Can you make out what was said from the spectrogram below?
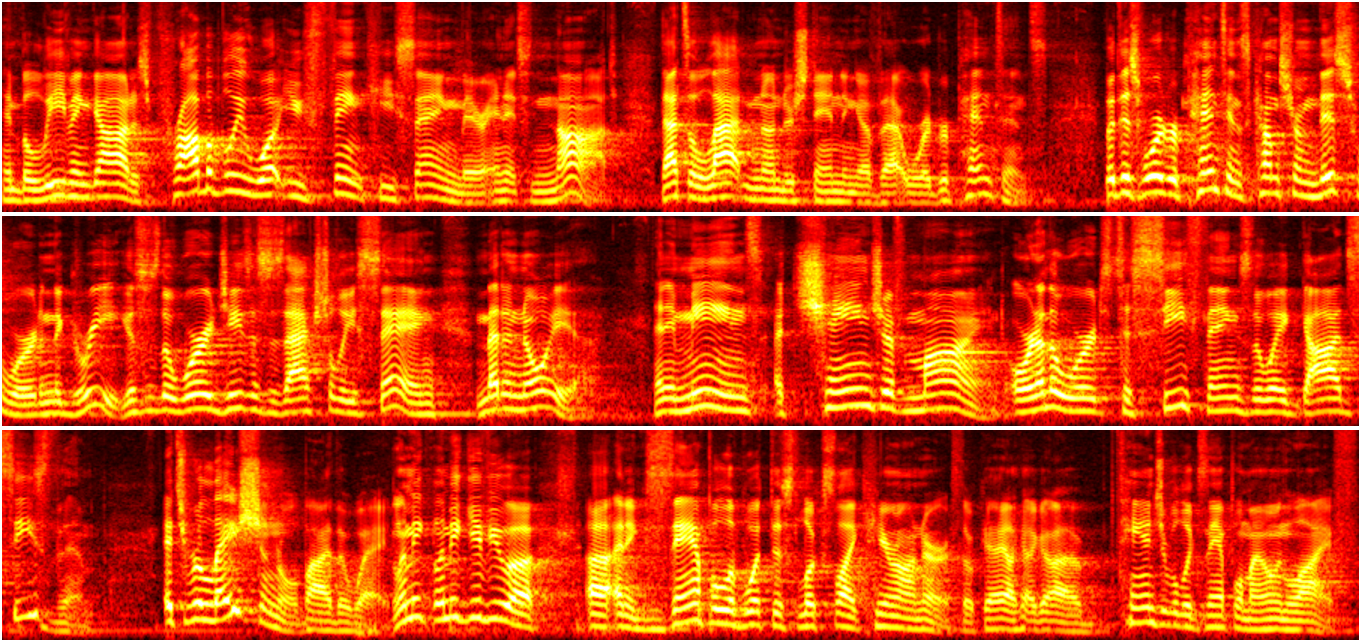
and believe in God is probably what you think he's saying there, and it's not. That's a Latin understanding of that word, repentance. But this word repentance comes from this word in the Greek. This is the word Jesus is actually saying, metanoia. And it means a change of mind, or in other words, to see things the way God sees them. It's relational, by the way. Let me, let me give you a, uh, an example of what this looks like here on earth, okay? Like a, a tangible example of my own life.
